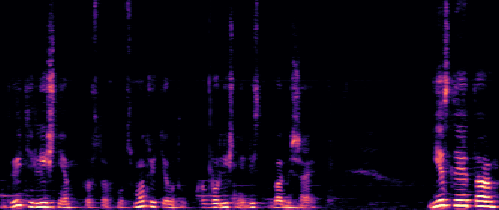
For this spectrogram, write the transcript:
Вот видите, лишнее просто. Вот смотрите, вот как бы лишнее лист 2 мешает. Если это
